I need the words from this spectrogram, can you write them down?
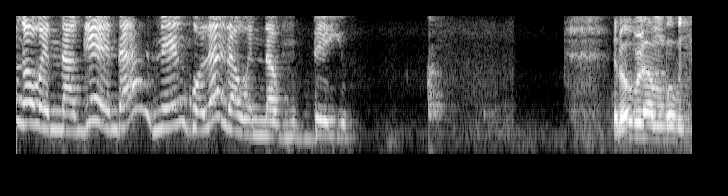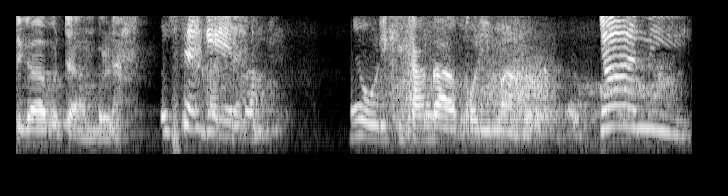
nga we nagenda nenkola era we navuddeyo era obulamu bwe busigala butambula. Okitegeera naye olikika nga akolima ani?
